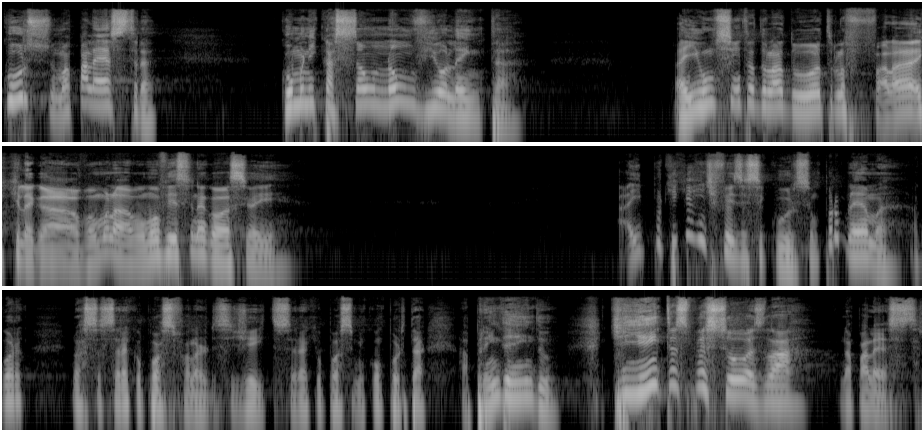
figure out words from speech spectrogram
curso, numa palestra. Comunicação não violenta. Aí um senta do lado do outro e fala, ah, que legal, vamos lá, vamos ver esse negócio aí. Aí por que, que a gente fez esse curso? Um problema. Agora, nossa, será que eu posso falar desse jeito? Será que eu posso me comportar? Aprendendo. 500 pessoas lá na palestra.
